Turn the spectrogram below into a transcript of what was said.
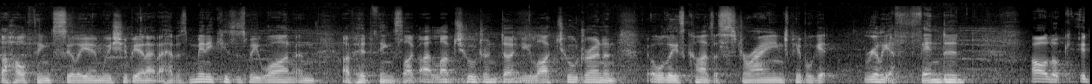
the whole thing's silly and we should be allowed to have as many kids as we want. And I've heard things like, I love children, don't you like children? And all these kinds of strange people get really offended. Oh, look, it,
